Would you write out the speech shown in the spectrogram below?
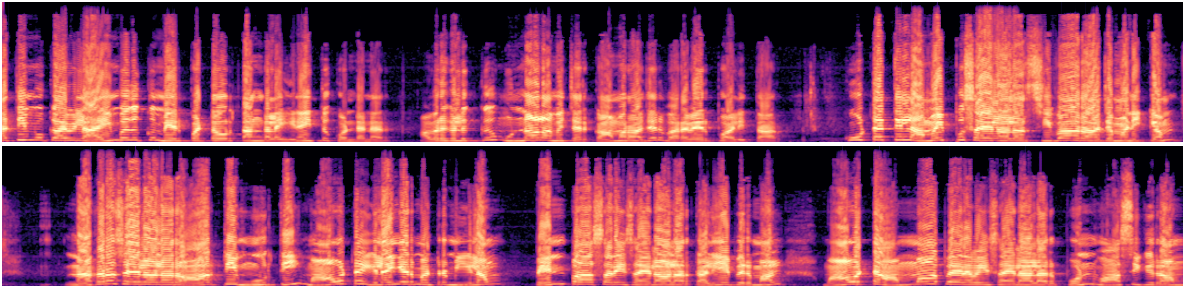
அதிமுகவில் ஐம்பதுக்கும் மேற்பட்டோர் தங்களை இணைத்துக் கொண்டனர். அவர்களுக்கு முன்னாள் அமைச்சர் காமராஜர் வரவேற்பு அளித்தார். கூட்டத்தில் அமைப்பு செயலாளர் சிவா ராஜமணிக்கம் நகர செயலாளர் ஆர் டி மூர்த்தி மாவட்ட இளைஞர் மற்றும் இளம் பெண் பாசறை செயலாளர் கலியபெருமாள் மாவட்ட அம்மா பேரவை செயலாளர் பொன் வாசிகிராம்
